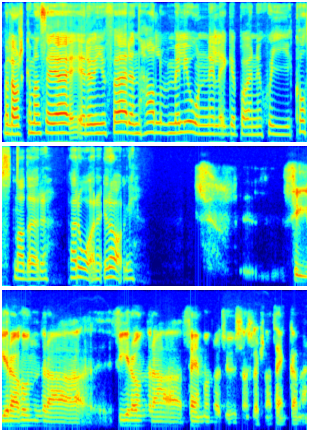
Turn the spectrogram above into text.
Men Lars, kan man säga, är det ungefär en halv miljon ni lägger på energikostnader per år idag? 400, 400 500 000 skulle jag kunna tänka mig.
